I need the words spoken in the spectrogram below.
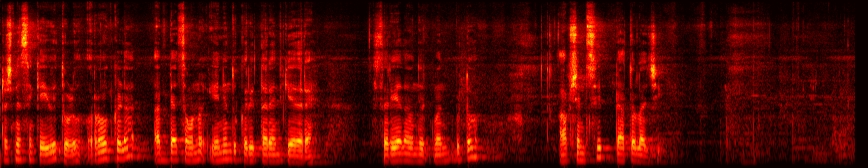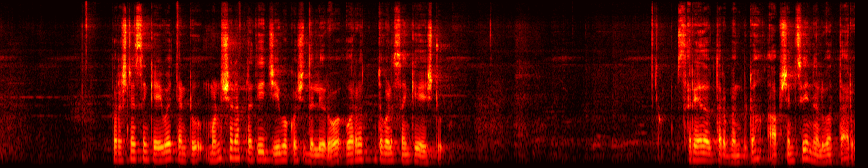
ಪ್ರಶ್ನೆ ಸಂಖ್ಯೆ ಐವತ್ತೇಳು ರೋಗಗಳ ಅಭ್ಯಾಸವನ್ನು ಏನೆಂದು ಕರೀತಾರೆ ಅಂತ ಕೇಳಿದ್ದಾರೆ ಸರಿಯಾದ ಒಂದು ಬಂದ್ಬಿಟ್ಟು ಆಪ್ಷನ್ ಸಿ ಪ್ಯಾಥೋಲಜಿ ಪ್ರಶ್ನೆ ಸಂಖ್ಯೆ ಐವತ್ತೆಂಟು, ಮನುಷ್ಯನ ಪ್ರತಿ ಜೀವಕೋಶದಲ್ಲಿರುವ ಹೊರತುಗಳ ಸಂಖ್ಯೆ ಎಷ್ಟು? ಸರಿಯಾದ ಉತ್ತರ ಬಂದ್ಬಿಟ್ಟು ಆಪ್ಷನ್ ಸಿ ನಲವತ್ತಾರು.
